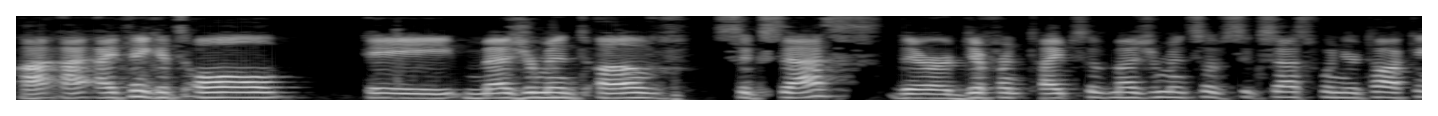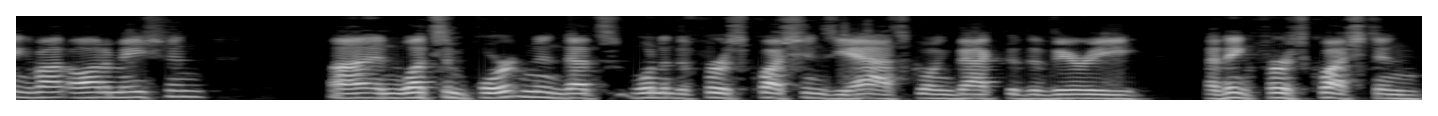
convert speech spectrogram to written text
I, I think it's all a measurement of success. There are different types of measurements of success when you're talking about automation uh, and what's important. And that's one of the first questions you ask, going back to the very, I think, first question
